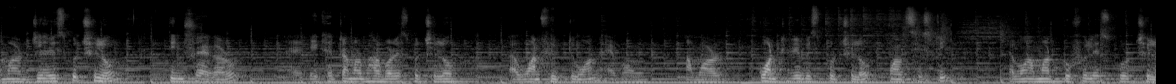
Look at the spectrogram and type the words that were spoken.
আমার জিআর স্কোর ছিল তিনশো এগারো, এক্ষেত্রে আমার ভারবার স্কোর ছিল ওয়ান ফিফটি ওয়ান এবং আমার কোয়ান্টিটিভ স্কোর ছিল ওয়ান সিক্সটি এবং আমার টুফেল স্কোর ছিল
